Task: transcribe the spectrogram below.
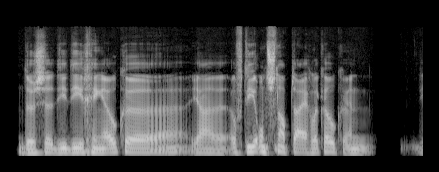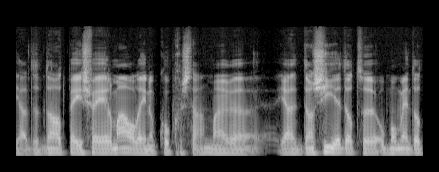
Dus die, die gingen ook, ja, of die ontsnapte eigenlijk ook. En ja, dat- dan had PSV helemaal alleen op kop gestaan. Maar ja, dan zie je dat op het moment dat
